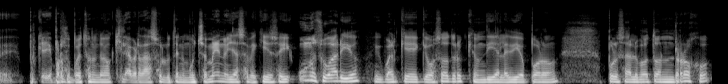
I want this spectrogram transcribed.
eh, porque yo por supuesto no tengo aquí la verdad absoluta ni mucho menos, ya sabéis que yo soy un usuario, igual que, vosotros, que un día le dio por pulsar el botón rojo,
